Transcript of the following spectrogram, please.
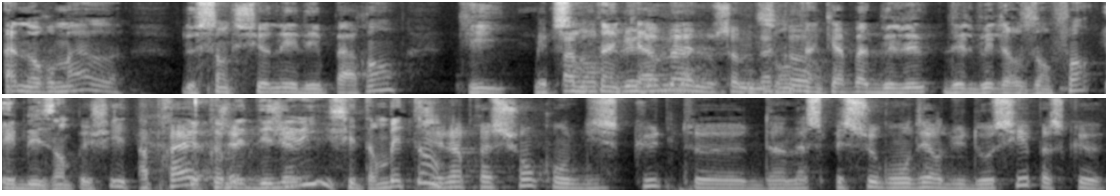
anormal de sanctionner des parents qui Mais pas sont, incapables, domaines, nous sommes sont d'accord. incapables d'éle- d'élever leurs enfants et de les empêcher Après, de commettre des délits. C'est embêtant. J'ai l'impression qu'on discute euh, d'un aspect secondaire du dossier parce que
